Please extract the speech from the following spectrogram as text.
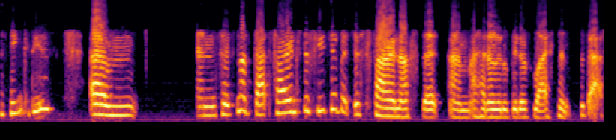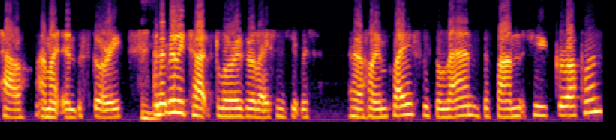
I think it is. Um, and so it's not that far into the future, but just far enough that um, I had a little bit of license about how I might end the story. Mm-hmm. And it really charts Laura's relationship with her home place, with the land, with the farm that she grew up on,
